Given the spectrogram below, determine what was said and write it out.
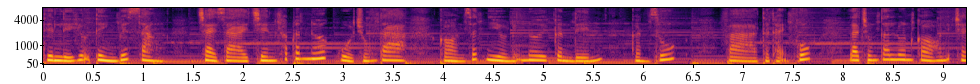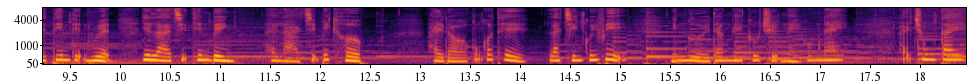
Thiên lý hữu tình biết rằng trải dài trên khắp đất nước của chúng ta còn rất nhiều những nơi cần đến, cần giúp và thật hạnh phúc là chúng ta luôn có những trái tim thiện nguyện như là chị Thiên Bình hay là chị Bích Hợp. Hay đó cũng có thể là chính quý vị, những người đang nghe câu chuyện ngày hôm nay. Hãy chung tay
